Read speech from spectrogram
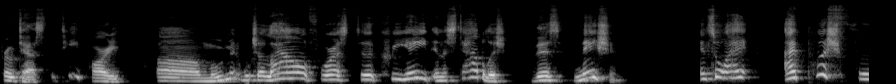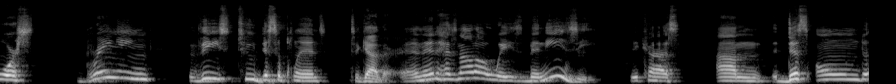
protest, the Tea Party uh, movement, which allowed for us to create and establish this nation. And so I I push for bringing these two disciplines together. And it has not always been easy because I'm disowned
